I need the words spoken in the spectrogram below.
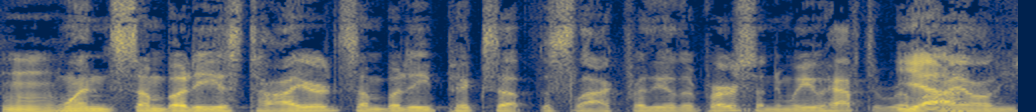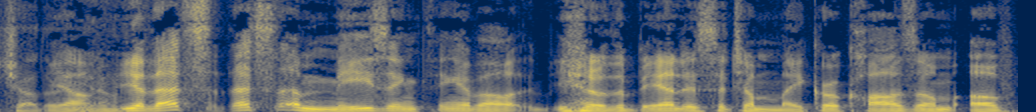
mm. when somebody is tired, somebody picks up the slack for the other person, and we have to rely yeah. on each other. Yeah, you know? yeah. That's that's the amazing thing about you know the band is such a microcosm of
